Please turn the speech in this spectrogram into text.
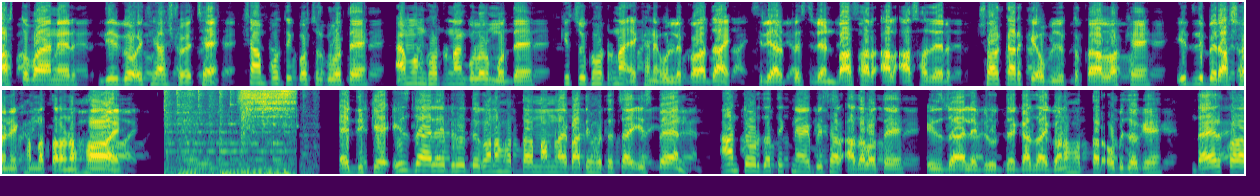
বাস্তবায়নের দীর্ঘ ইতিহাস রয়েছে। সাম্প্রতিক বছরগুলোতে এমন ঘটনাগুলোর মধ্যে কিছু ঘটনা এখানে উল্লেখ করা যায়। সিরিয়ার প্রেসিডেন্ট বাসার আল আসাদের সরকারকে অভিযুক্ত করার লক্ষ্যে ইদলিবে রাসায়নিক হামলা চালানো হয়। এদিকে ইসরায়েলের বিরুদ্ধে গণহত্যার মামলায় বাদী হতে চায় স্পেন। আন্তর্জাতিক ন্যায় বিচার আদালতে ইসরায়েলের বিরুদ্ধে গাজায় গণহত্যার অভিযোগে দায়ের করা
